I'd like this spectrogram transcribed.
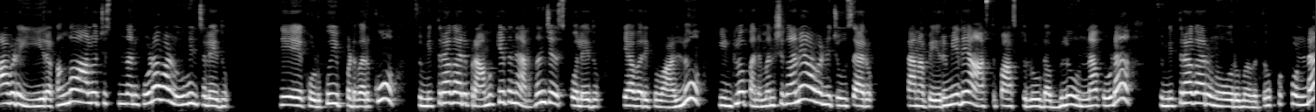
ఆవిడ ఈ రకంగా ఆలోచిస్తుందని కూడా వాళ్ళు ఊహించలేదు. ఏ కొడుకు ఇప్పటి వరకు సుమిత్ర గారి ప్రాముఖ్యతని అర్థం చేసుకోలేదు. ఎవరికి వాళ్ళు ఇంట్లో పని మనిషిగానే ఆవిడ్ని చూశారు. తన పేరు మీదే ఆస్తిపాస్తులు డబ్బులు ఉన్నా కూడా సుమిత్ర గారు నోరు వెతకకుండా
